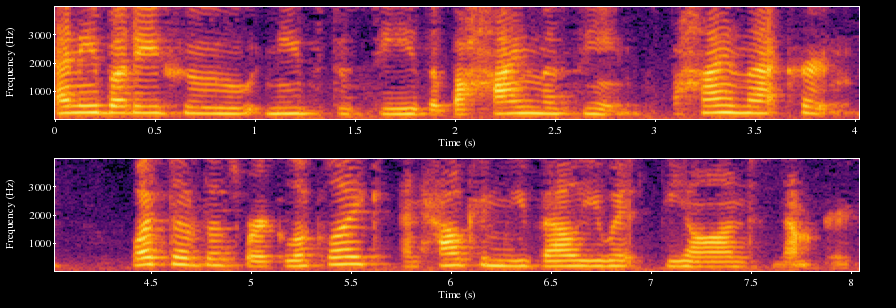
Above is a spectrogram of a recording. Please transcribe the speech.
anybody who needs to see the behind the scenes, behind that curtain. What does this work look like and how can we value it beyond numbers?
